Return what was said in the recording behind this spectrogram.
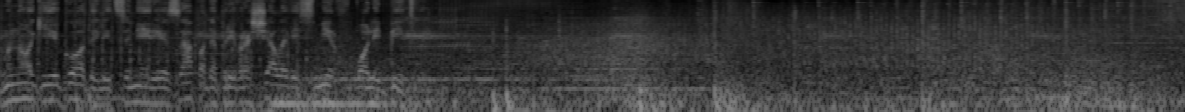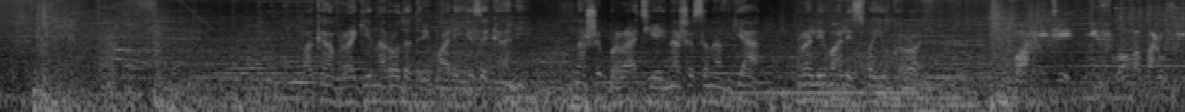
Многие годы лицемерие Запада превращало весь мир в поле битвы. Пока враги народа трепали языками, наши братья и наши сыновья проливали свою кровь. Помните, ни слова по-русски.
